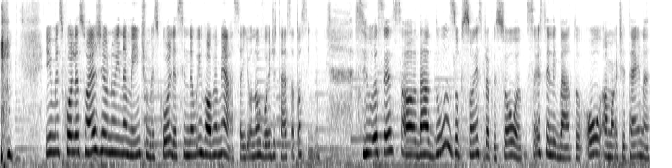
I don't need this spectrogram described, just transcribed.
e uma escolha só é genuinamente uma escolha se não envolve ameaça. E eu não vou editar essa tocinha. Se você só dá duas opções para a pessoa, ser celibato ou a morte eterna,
